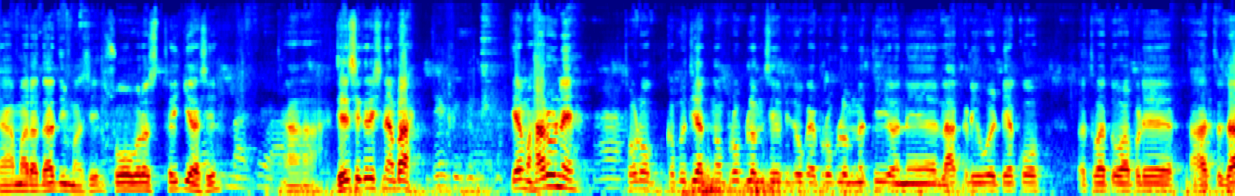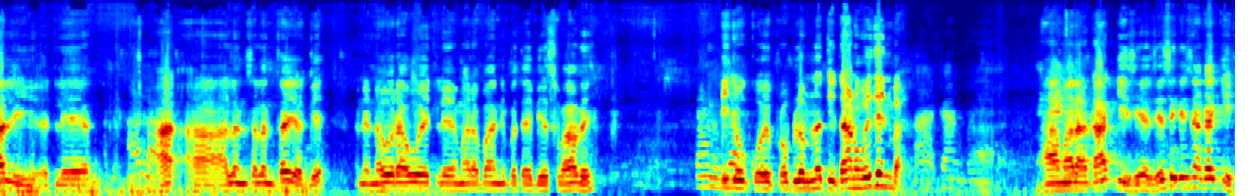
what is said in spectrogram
આ મારા દાદીમાં છે. સો વર્ષ થઈ ગયા છે. હા. જય શ્રી કૃષ્ણ બા. કેમ સારું ને. થોડો કબજિયાતનો પ્રોબ્લેમ છે બીજો કાંઈ પ્રોબ્લેમ નથી. અને લાકડી હોય ટેકો અથવા તો આપણે હાથ ઝાલી એટલે હા હા હાલન સલન થઈ શકે. અને નવરા હોય એટલે મારા બાની બધા બેસવા આવે. બીજો કોઈ પ્રોબ્લેમ નથી. ટાણું હોય જાય ને બા. હા આ મારા કાકી છે. જય શ્રી કૃષ્ણ કાકી.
